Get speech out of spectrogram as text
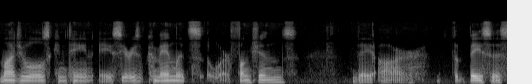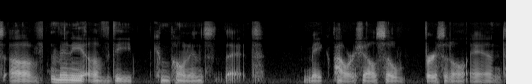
modules contain a series of commandlets or functions. They are the basis of many of the components that make PowerShell so versatile and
